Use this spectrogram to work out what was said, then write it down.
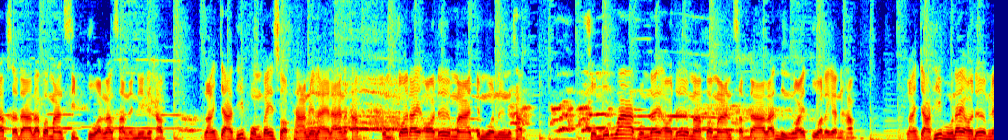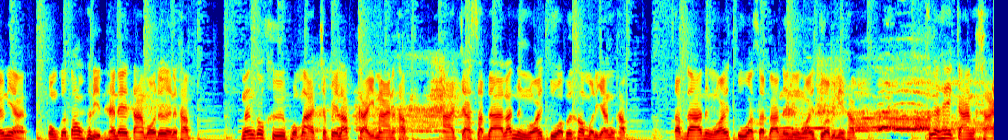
รับสัปดาห์ละประมาณ 10 ตัวลักษณะนี้นะครับ หลังจากที่ผมไปสอบถามในหลายร้านนะครับ ผมก็ได้ออเดอร์มาจำนวนหนึ่งนะครับ สมมุติว่าผมได้ออเดอร์มาประมาณสัปดาห์ละ 100 ตัวแล้วกันนะครับ หลังจากที่ผมได้ออเดอร์แล้วเนี่ย ผมก็ต้องผลิตให้ได้ตามออเดอร์นะครับ นั่นก็คือผมอาจจะไปรับไก่มานะครับ อาจจะสัปดาห์ละ 100 ตัวเพื่อเข้ามาเลี้ยงนะครับ สัปดาห์ 100 ตัว สัปดาห์หนึ่ง100 ตัวแบบนี้ครับ เพื่อให้การขาย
